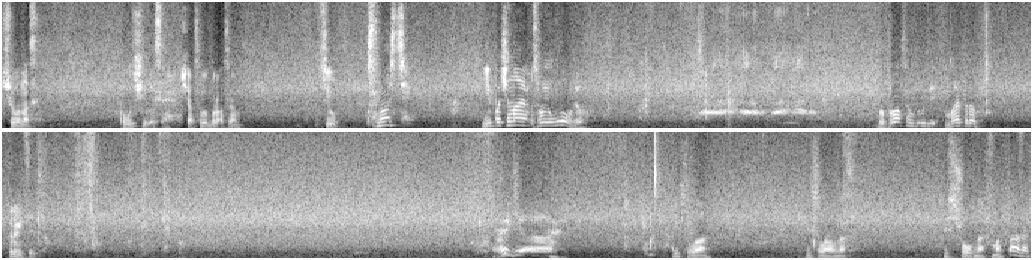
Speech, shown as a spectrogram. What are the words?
що у нас вийшло. Зараз вибрасуємо цю снасть і починаємо свою ловлю. Вибрасуємо, друзі, метрів 30. Ходя! Пішла. Пішла у нас. Пішов наш монтажик.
